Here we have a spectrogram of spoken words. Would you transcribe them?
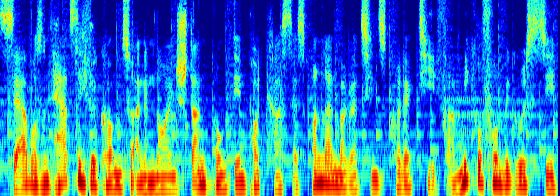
Servus und herzlich willkommen zu einem neuen Standpunkt, dem Podcast des Online-Magazins Kollektiv. Am Mikrofon begrüßt Sie,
